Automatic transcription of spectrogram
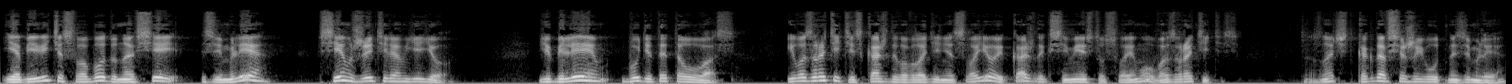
и объявите свободу на всей земле всем жителям ее. Юбилеем будет это у вас. И возвратитесь каждый во владение свое, и каждый к семейству своему возвратитесь». Значит, когда все живут на земле,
